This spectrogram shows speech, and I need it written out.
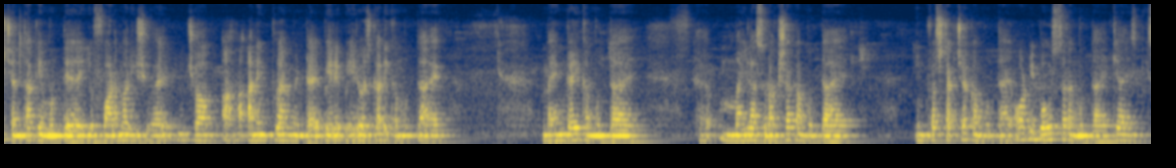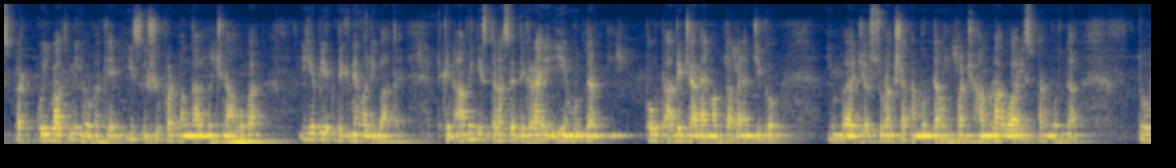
जनता के मुद्दे हैं, ये फार्मर इशू है जॉब अनएम्प्लॉयमेंट है बेरोजगारी का मुद्दा है, महँगाई का मुद्दा है महिला सुरक्षा का मुद्दा है इंफ्रास्ट्रक्चर का मुद्दा है और भी बहुत सारा मुद्दा है। क्या इस, पर कोई बात नहीं होगा कि इस इशू पर बंगाल में चुनाव होगा? ये भी एक देखने वाली बात है। लेकिन अभी जिस तरह से दिख रहा है ये मुद्दा बहुत आगे जा रहा है ममता बनर्जी को। जो सुरक्षा का मुद्दा उन पर जो हमला हुआ इस पर मुद्दा। तो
